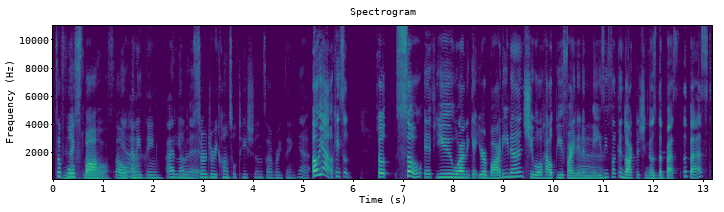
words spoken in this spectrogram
It's a full next spa. level. So Yeah. anything. I love even it. surgery consultations, everything. Yeah. Oh yeah. Okay. So, so, so if you want to get your body done, she will help you find an amazing fucking doctor. She knows the best of the best,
